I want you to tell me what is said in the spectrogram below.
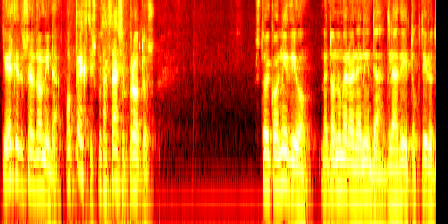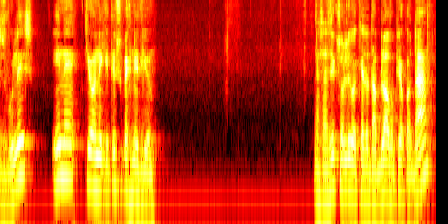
Και έρχεται στο 70. Ο παίχτης που θα φτάσει πρώτος στο εικονίδιο με το νούμερο 90, δηλαδή το κτίριο της Βουλής, είναι και ο νικητής του παιχνιδιού. Να σας δείξω λίγο και το ταμπλό από πιο κοντά.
